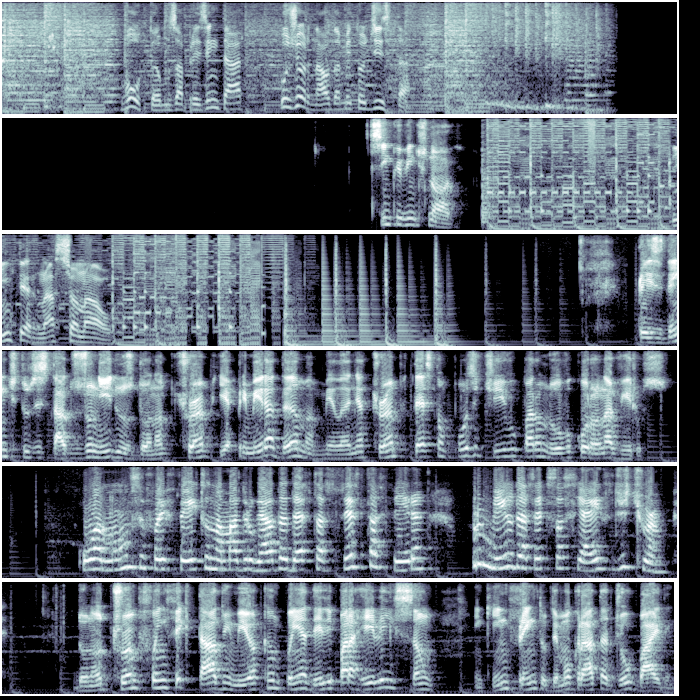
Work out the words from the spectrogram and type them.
voltamos a apresentar o Jornal da Metodista. Cinco e vinte e nove. Internacional. Presidente dos Estados Unidos Donald Trump e a primeira-dama Melania Trump testam positivo para o novo coronavírus. O anúncio foi feito na madrugada desta sexta-feira por meio das redes sociais de Trump. Donald Trump foi infectado em meio à campanha dele para a reeleição, em que enfrenta o democrata Joe Biden.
